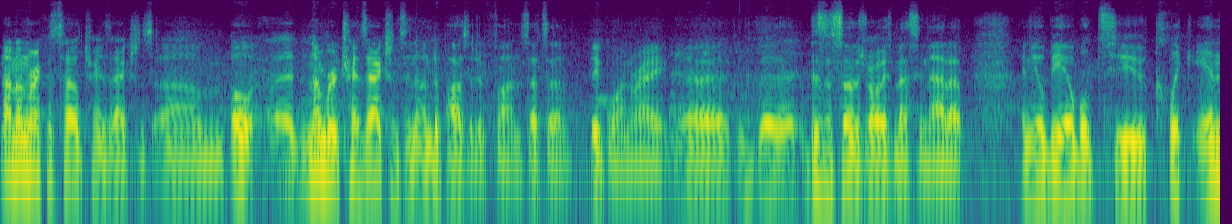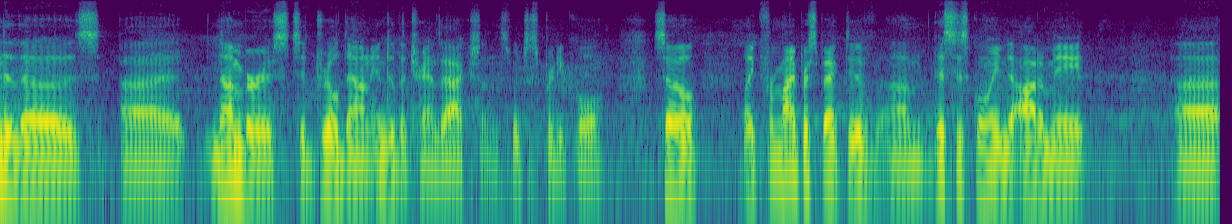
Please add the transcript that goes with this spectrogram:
not unreconciled transactions. Um, oh, a number of transactions in undeposited funds. That's a big one, right? Uh, business owners are always messing that up, and you'll be able to click into those uh, numbers to drill down into the transactions, which is pretty cool. So, like from my perspective, um, this is going to automate. Uh,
